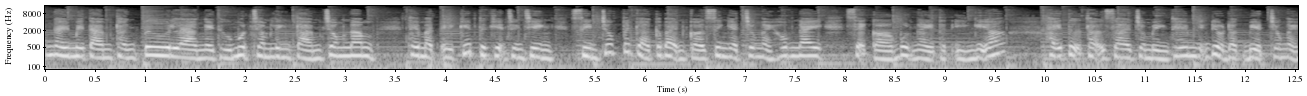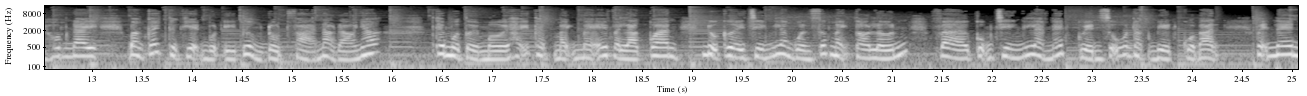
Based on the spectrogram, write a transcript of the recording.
Ngày 18 tháng 4 là ngày thứ 108 trong năm. Thay mặt ekip thực hiện chương trình, xin chúc tất cả các bạn có sinh nhật trong ngày hôm nay sẽ có một ngày thật ý nghĩa. Hãy tự tạo ra cho mình thêm những điều đặc biệt trong ngày hôm nay bằng cách thực hiện một ý tưởng đột phá nào đó nhé. Thêm một tuổi mới hãy thật mạnh mẽ và lạc quan, nụ cười chính là nguồn sức mạnh to lớn và cũng chính là nét quyến rũ đặc biệt của bạn. Vậy nên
